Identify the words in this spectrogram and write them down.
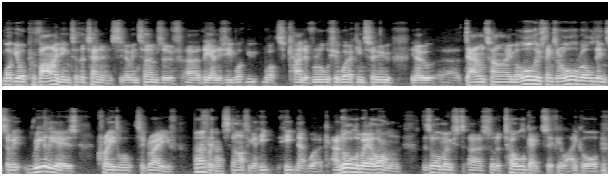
what you're providing to the tenants, you know, in terms of uh, the energy, what you what kind of rules you're working to, you know, uh, downtime, all those things are all rolled in. So it really is cradle to grave okay. for starting a heat heat network, and all the way along, there's almost uh, sort of toll gates, if you like, or mm.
